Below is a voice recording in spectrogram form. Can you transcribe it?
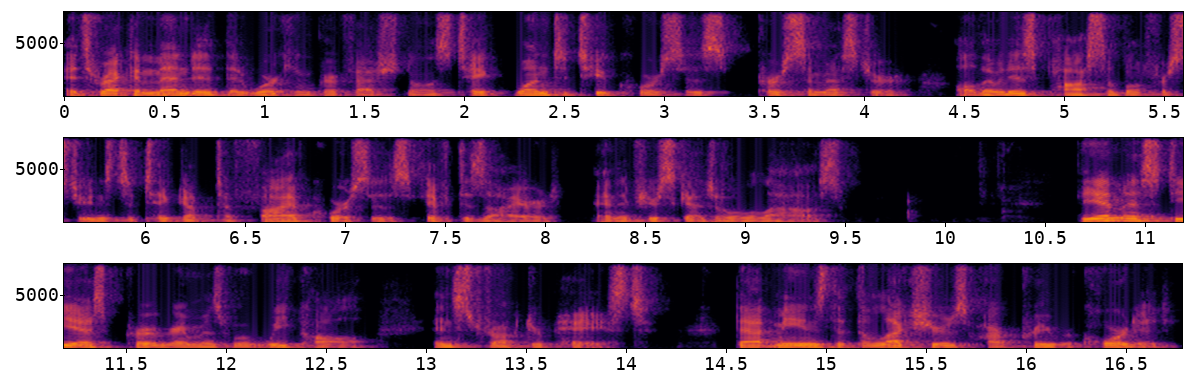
It's recommended that working professionals take one to two courses per semester although it is possible for students to take up to five courses if desired and if your schedule allows. The MSDS program is what we call instructor paced. That means that the lectures are pre-recorded,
